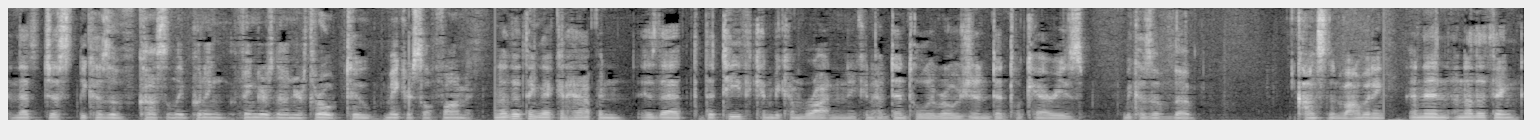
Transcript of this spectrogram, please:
and that's just because of constantly putting fingers down your throat to make yourself vomit. Another thing that can happen is that the teeth can become rotten. You can have dental erosion, dental caries because of the constant vomiting. And then another thing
